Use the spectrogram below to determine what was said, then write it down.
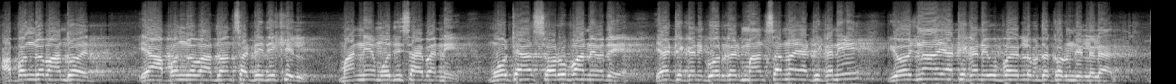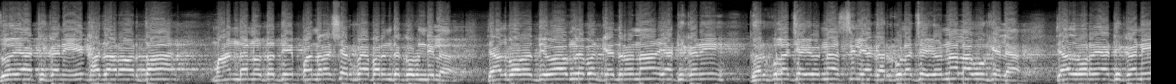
अपंग बांधव आहेत. या अपंग बांधवांसाठी देखील माननीय मोदी साहेबांनी मोठ्या स्वरूपामध्ये या ठिकाणी गोरगरीब माणसांना या ठिकाणी योजना या ठिकाणी उपलब्ध करून दिलेल्या आहेत. जो या ठिकाणी एक हजारावरचा मानधन होतं ते पंधराशे रुपयापर्यंत करून दिलं. त्याचबरोबर दिव्यांग केंद्रांना या ठिकाणी घरकुलाच्या योजना असतील या घरकुलाच्या योजना लागू केल्या. त्याचबरोबर या ठिकाणी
